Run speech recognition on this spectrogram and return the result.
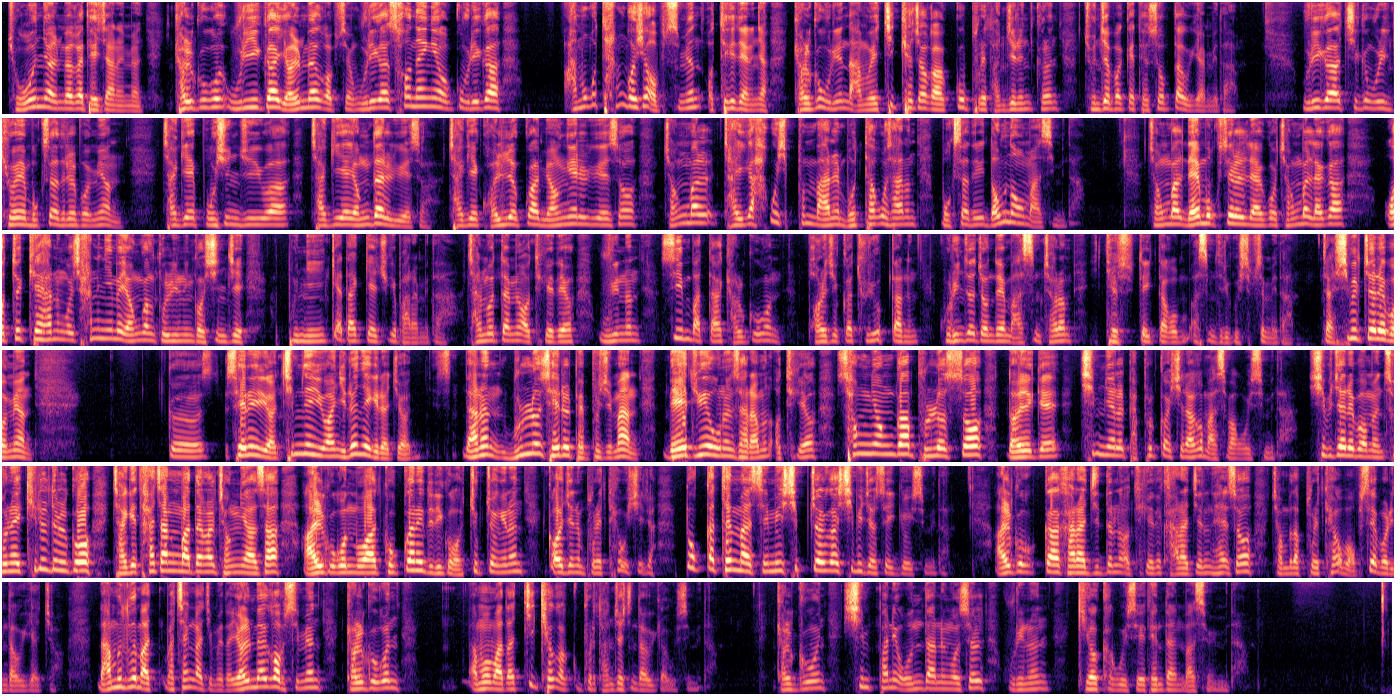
좋은 열매가 되지 않으면 결국은 우리가 열매가 없으면 우리가 선행이 없고 우리가 아무것도 한 것이 없으면 어떻게 되느냐? 결국 우리는 나무에 찍혀져 갖고 불에 던지는 그런 존재밖에 될 수 없다고 얘기합니다. 우리가 지금 우리 교회 목사들을 보면 자기의 보신주의와 자기의 영달을 위해서 자기의 권력과 명예를 위해서 정말 자기가 하고 싶은 말을 못하고 사는 목사들이 너무너무 많습니다. 정말 내 목소리를 내고 정말 내가 어떻게 하는 것이 하느님의 영광 돌리는 것인지 본인이 깨닫게 해주기 바랍니다. 잘못되면 어떻게 돼요? 우리는 쓰임받다가 결국은 벌어질까 두렵다는 고린자 전도의 말씀처럼 될 수도 있다고 말씀드리고 싶습니다. 자 11절에 보면 그 세례 요한, 침례 요한 이런 얘기를 하죠. 나는 물로 세를 베푸지만 내 뒤에 오는 사람은 어떻게 해요? 성령과 불로써 너에게 침례를 베풀 것이라고 말씀하고 있습니다. 12절에 보면 손에 키를 들고 자기 타작마당을 정리하사 알곡은 모아 곡간에 들이고 쭉정이는 꺼지는 불에 태우시리라. 똑같은 말씀이 10절과 12절에서 얘기하고 있습니다. 알곡과 가라지들은 어떻게 해도 가라지는 해서 전부 다 불에 태워 없애버린다고 얘기하죠. 나무들도 마, 마찬가지입니다. 열매가 없으면 결국은 나무마다 찍혀갖고 불에 던져진다고 얘기하고 있습니다. 결국은 심판이 온다는 것을 우리는 기억하고 있어야 된다는 말씀입니다.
